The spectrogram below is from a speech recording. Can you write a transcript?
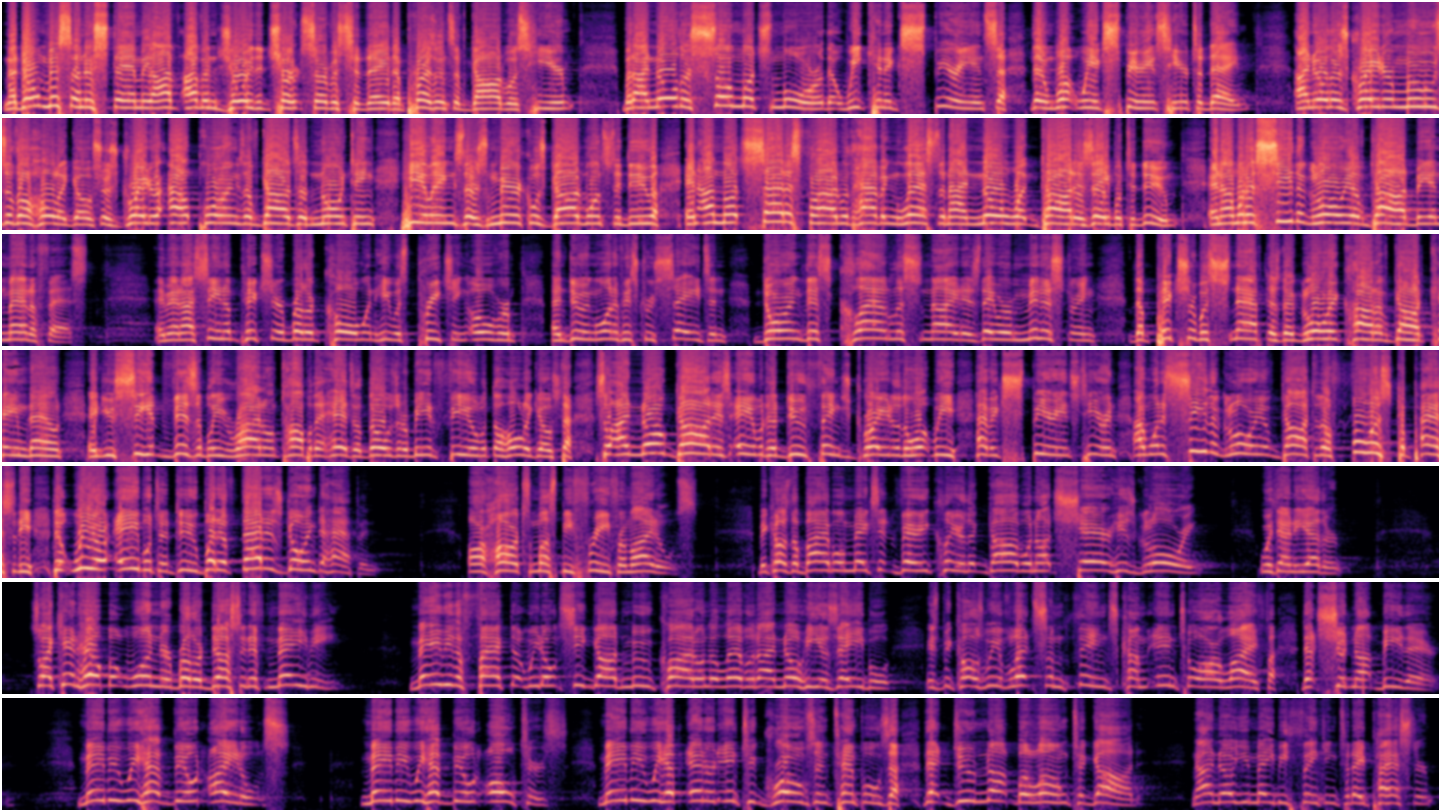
Now, don't misunderstand me. I've, I've enjoyed the church service today. The presence of God was here. But I know there's so much more that we can experience uh, than what we experience here today. I know there's greater moves of the Holy Ghost. There's greater outpourings of God's anointing, healings. There's miracles God wants to do. And I'm not satisfied with having less than I know what God is able to do. And I want to see the glory of God being manifest. Amen. I seen a picture of Brother Cole when he was preaching over and doing one of his crusades. And during this cloudless night, as they were ministering, the picture was snapped as the glory cloud of God came down. And you see it visibly right on top of the heads of those that are being filled with the Holy Ghost. So I know God is able to do things greater than what we have experienced here. And I want to see the glory of God to the fullest capacity that we are able to do. But if that going to happen, our hearts must be free from idols. Because the Bible makes it very clear that God will not share his glory with any other. So I can't help but wonder, Brother Dustin, if maybe, maybe the fact that we don't see God move quite on the level that I know he is able is because we have let some things come into our life that should not be there. Maybe we have built idols. Maybe we have built altars. Maybe we have entered into groves and temples uh, that do not belong to God. Now I know you may be thinking today, Pastor,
